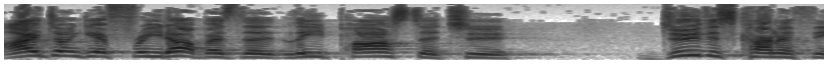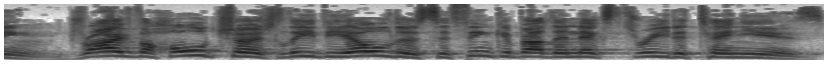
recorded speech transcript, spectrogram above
I don't get freed up as the lead pastor to do this kind of thing, drive the whole church, lead the elders to think about the next three to ten years.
